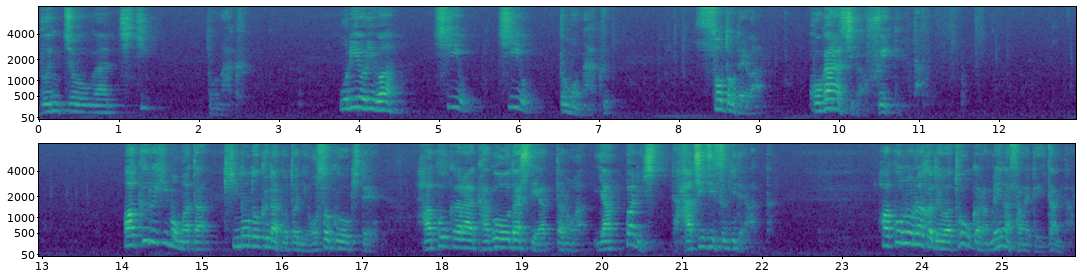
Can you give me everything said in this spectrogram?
文鳥が父と鳴く。折々は千代千代とも鳴く外では木枯らしが吹いていた。あくる日もまた気の毒なことに遅く起きて箱から籠を出してやったのはやっぱり8時過ぎであった。箱の中では遠から目が覚めていたんだろう。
